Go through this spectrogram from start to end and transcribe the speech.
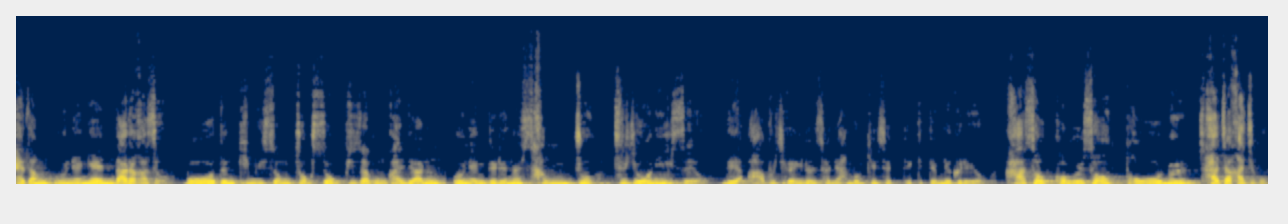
해당 은행에 날아가서 모든 김일성 족속 비자금 관리하는 은행들에는 상주 주재원이 있어요. 내 아버지가 이런 선에 한번 계셨기 때문에 그래요. 가서 거기서 돈을 찾아가지고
